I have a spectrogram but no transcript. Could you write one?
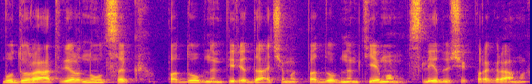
Буду рад вернуться к подобным передачам и к подобным темам в следующих программах.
